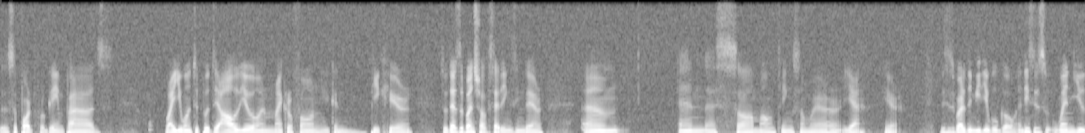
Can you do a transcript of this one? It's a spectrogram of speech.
uh, support for gamepads, where you want to put the audio and microphone, you can pick here. So there's a bunch of settings in there. Um, and I saw mounting somewhere. Yeah, here. This is where the media will go, and this is when you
